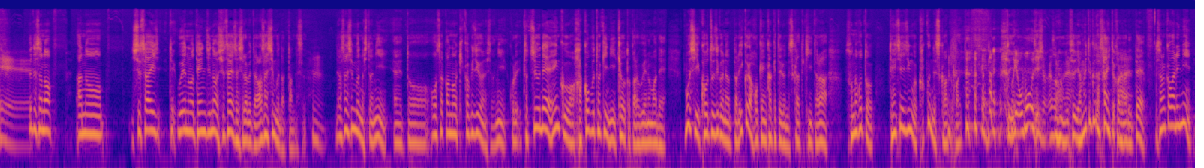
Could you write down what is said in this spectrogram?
へでそのあの主催て上野の展示の主催者調べたら朝日新聞だったんです。うん、で朝日新聞の人に、えー、と大阪の企画事業の人にこれ途中で円空を運ぶ時に京都から上野までもし交通事故になったらいくら保険かけてるんですかって聞いたらそんなこと天聖神宮書くんですか？とか。言っていや思うでしょうね、そね。うん。それやめてください。とか言われて、その代わりに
